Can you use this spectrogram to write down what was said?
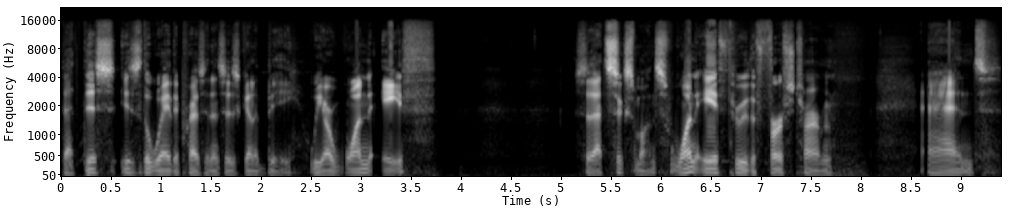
that this is the way the presidency is going to be. We are one eighth, so that's six months, one eighth through the first term. And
